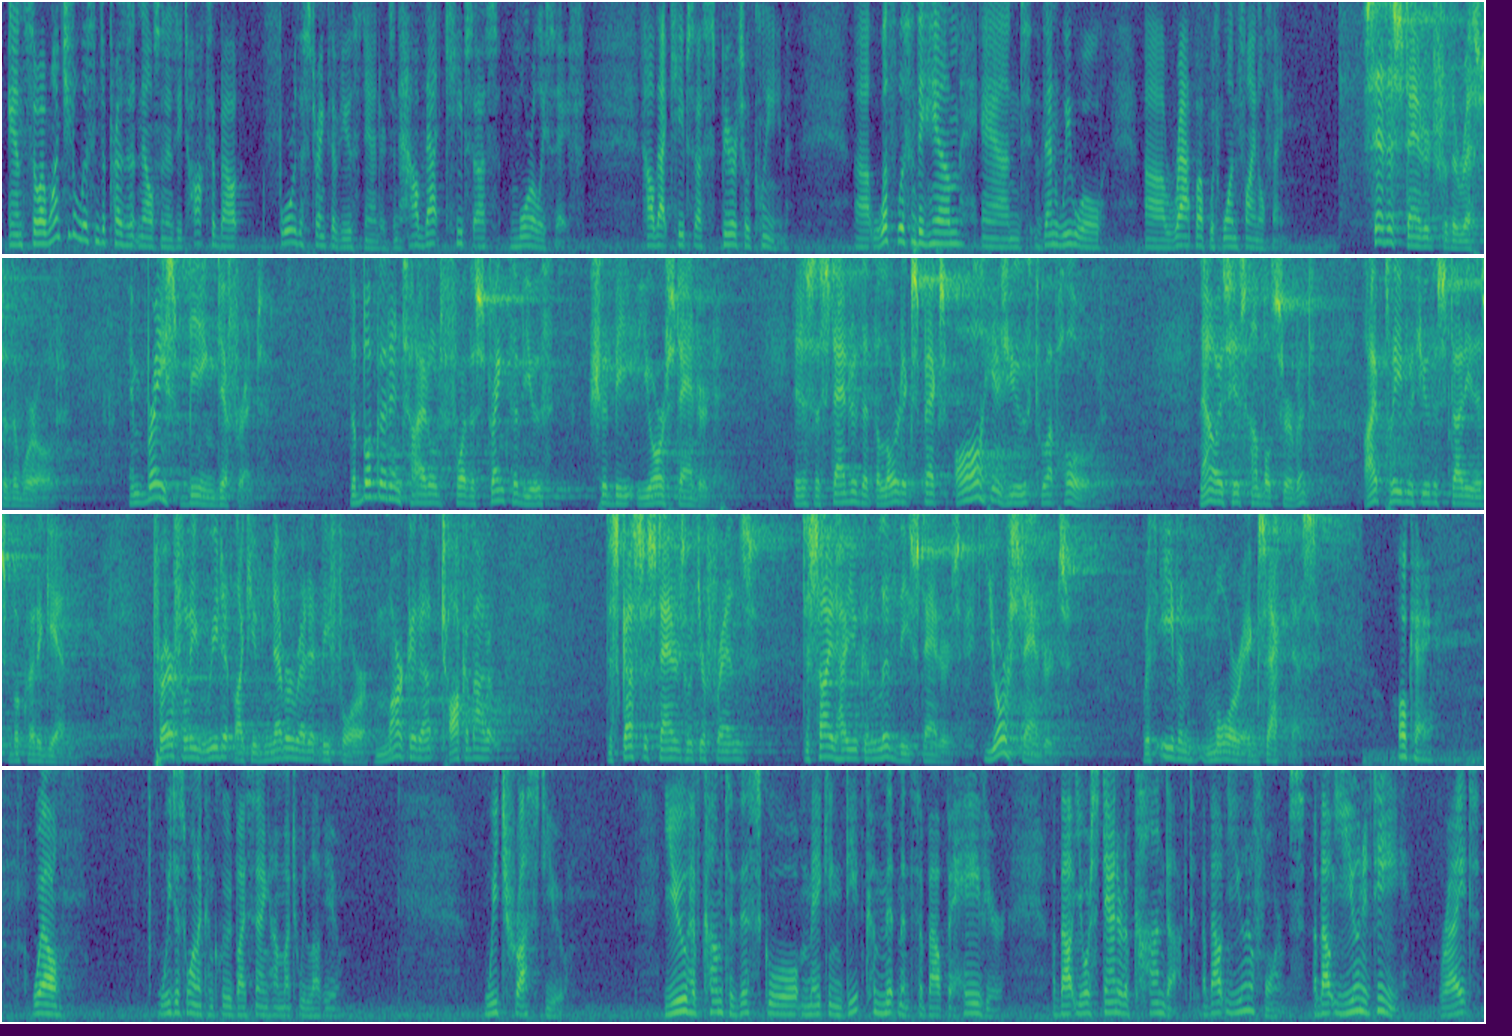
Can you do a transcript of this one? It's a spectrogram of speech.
And so I want you to listen to President Nelson as he talks about for the strength of youth standards and how that keeps us morally safe, how that keeps us spiritually clean. Uh, let's listen to him, and then we will uh, wrap up with one final thing. Set a standard for the rest of the world. Embrace being different. The booklet entitled For the Strength of Youth should be your standard. It is the standard that the Lord expects all His youth to uphold. Now, as His humble servant, I plead with you to study this booklet again. Prayerfully read it like you've never read it before. Mark it up, talk about it, discuss the standards with your friends, decide how you can live these standards, your standards, with even more exactness. Okay. Well, we just want to conclude by saying how much we love you. We trust you. You have come to this school making deep commitments about behavior, about your standard of conduct, about uniforms, about unity, right?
